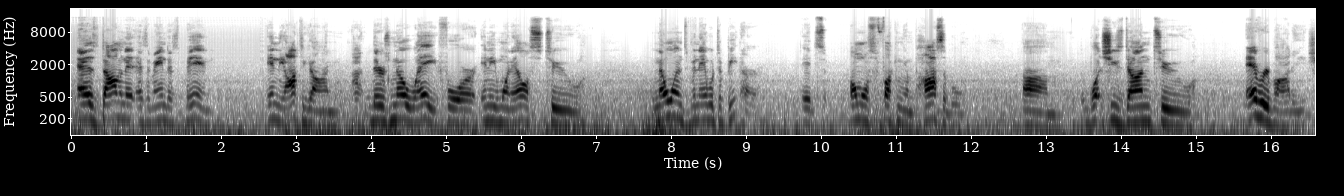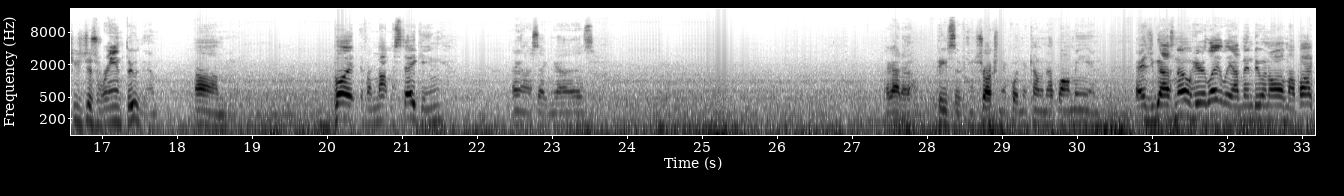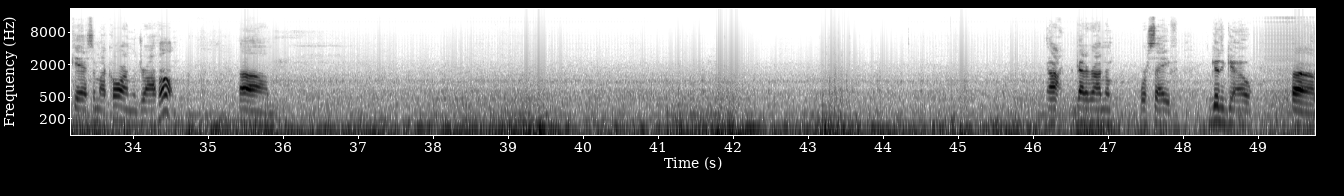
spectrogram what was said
as dominant as Amanda's been in the octagon, uh, there's no way for anyone else to. No one's been able to beat her. It's almost fucking impossible. Um, what she's done to everybody, she's just ran through them. Um, but if I'm not mistaken, hang on a second, guys. I got a piece of construction equipment coming up on me, and as you guys know, here lately I've been doing all of my podcasts in my car on the drive home. Um, all right, got run them. We're safe, good to go. Uh,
